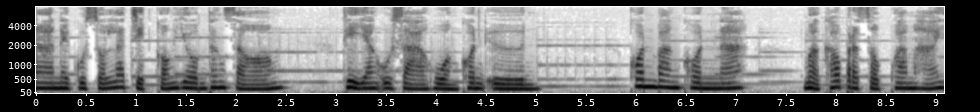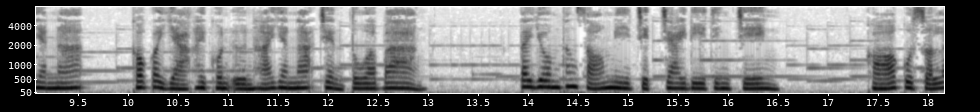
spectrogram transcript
นาในกุศลจิตของโยมทั้งสอง ที่ยังอุตส่าห์ห่วงคนอื่น คนบางคนนะ เมื่อเขาประสบความหายนะ เขาก็อยากให้คนอื่นหายนะเช่นตัวบ้าง แต่โยมทั้งสองมีจิตใจดีจริง ๆ ขอกุศล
